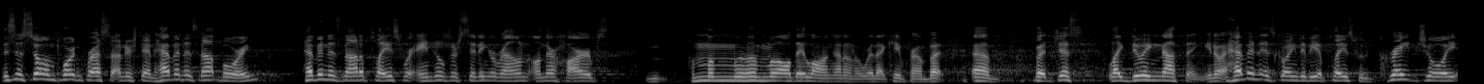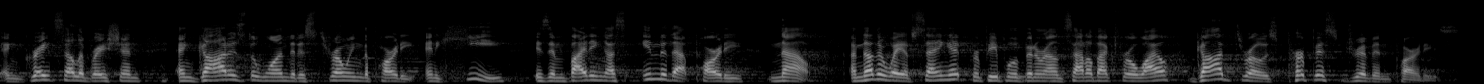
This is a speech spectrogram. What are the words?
This is so important for us to understand. Heaven is not boring. Heaven is not a place where angels are sitting around on their harps all day long. I don't know where that came from, but, um, but just like doing nothing. You know, heaven is going to be a place with great joy and great celebration, and God is the one that is throwing the party, and He is inviting us into that party now. Another way of saying it for people who've been around Saddleback for a while God throws purpose driven parties.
